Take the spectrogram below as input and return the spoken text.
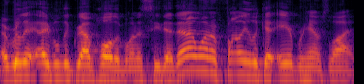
really able to grab hold of? want to see that. Then I want to finally look at Abraham's life.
